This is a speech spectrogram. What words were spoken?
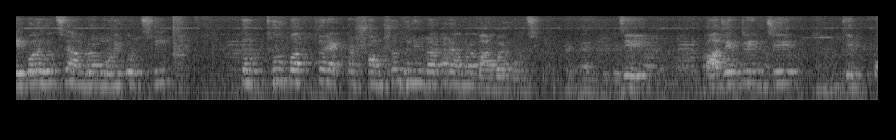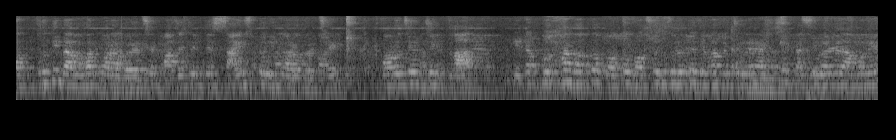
এরপরে হচ্ছে আমরা মনে করছি তথ্য উপাত্তের একটা সংশোধনীর ব্যাপারে আমরা বারবার বলছি যে বাজেটের যে যে পদ্ধতি ব্যবহার করা হয়েছে বাজেটের যে সাইজ তৈরি করা হয়েছে, খরচের যে খাত এটা প্রথাগত গত বছরগুলোতে যেভাবে চলে আসছে ফ্যাসিবাদের আমলে,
